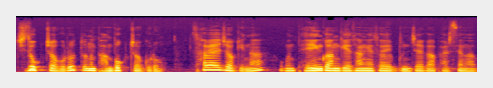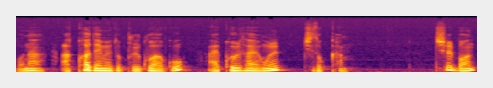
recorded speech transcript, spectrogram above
지속적으로 또는 반복적으로 사회적이나 혹은 대인 관계상에서의 문제가 발생하거나 악화됨에도 불구하고 알코올 사용을 지속함. 7번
